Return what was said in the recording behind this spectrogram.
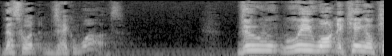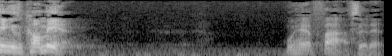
that's what Jacob was. Do we want the King of Kings to come in? We have five said that.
